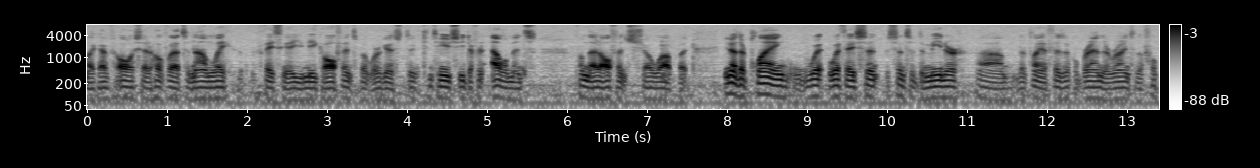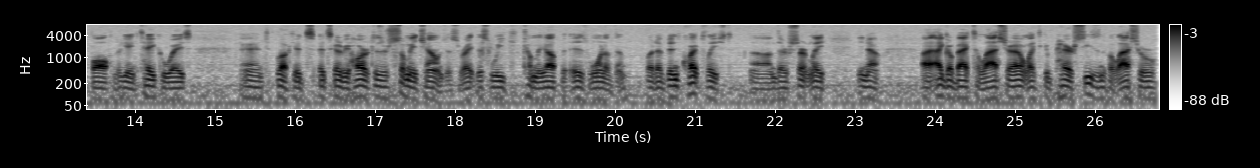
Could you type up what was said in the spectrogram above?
like I've always said, hopefully that's an anomaly facing a unique offense, but we're going to continue to see different elements from that offense show up. But you know, they're playing with, with a sen sense of demeanor. Um, they're playing a physical brand. They're running to the football. They're getting takeaways. And look, it's it's going to be hard because there's so many challenges. Right, this week coming up is one of them. But I've been quite pleased. Um, they're certainly, you know, I, I, go back to last year. I don't like to compare seasons, but last year,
